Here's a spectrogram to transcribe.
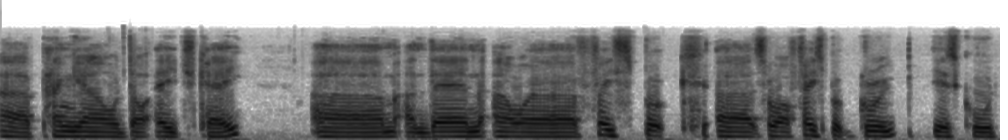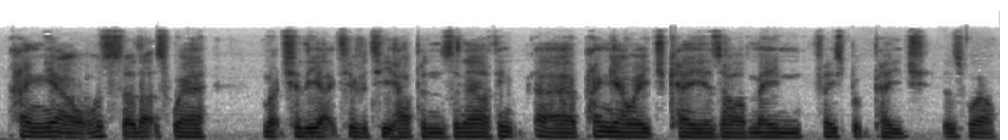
uh, pangyao.hk. Um, and then our Facebook, uh, so our Facebook group is called Pangyao. So that's where much of the activity happens. And I think uh, Pangyao HK is our main Facebook page as well.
